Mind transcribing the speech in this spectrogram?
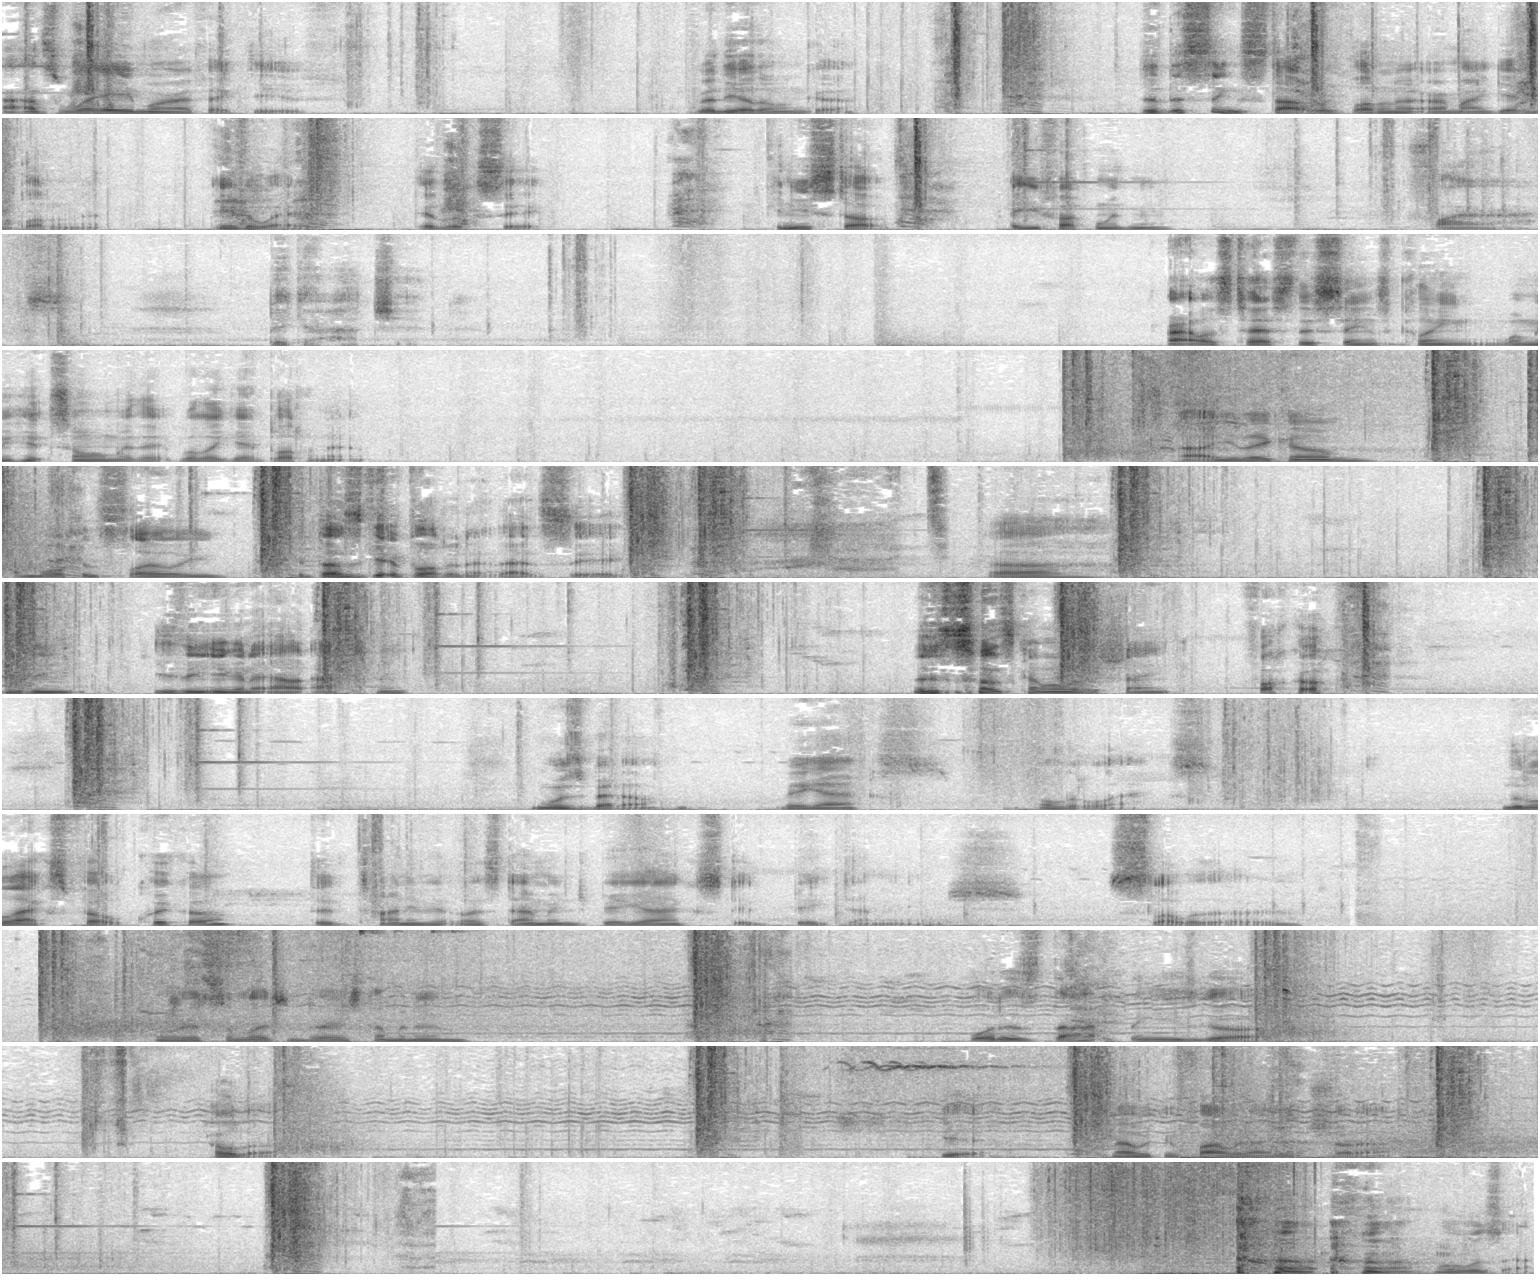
That's way more effective. Where'd the other one go? Did this thing start with blood on it or am I getting blood on it? Either way, it looks sick. Can you stop? Are you fucking with me? Fire axe. Bigger hatchet. Alright, let's test. This thing's clean. When we hit someone with it, will they get blood on it? Ah, here they come. I'm walking slowly. It does get blood on it, that's sick. Uh, think you think you're gonna out axe me? This one's coming with a shank. Fuck off. Was better? Big axe or little axe? Little axe felt quicker, did tiny bit less damage. Big axe did big damage. Slower though. Oh, there's some legendaries coming in. What is that thing he's got? Hold up. Yeah. Now we can fight without getting shot at. what was that?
